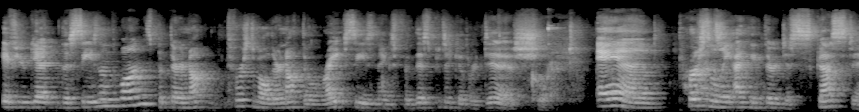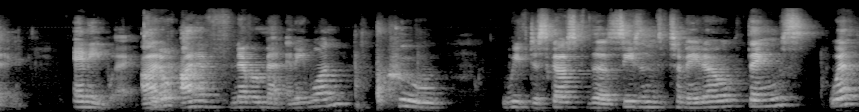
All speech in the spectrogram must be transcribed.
if you get the seasoned ones, but they're not. First of all, they're not the right seasonings for this particular dish. Correct. And personally, I think they're disgusting. Anyway, I don't. I have never met anyone who we've discussed the seasoned tomato things with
